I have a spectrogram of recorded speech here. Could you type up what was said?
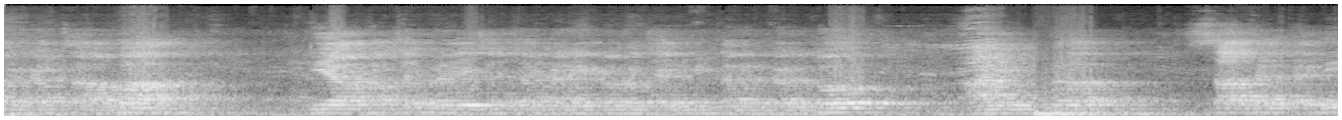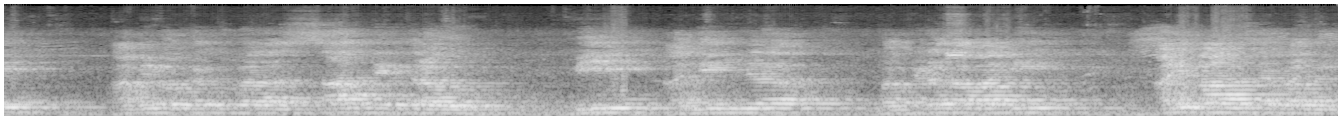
प्रकारचा आवाहन मी या पक्ष प्रवेशाच्या कार्यक्रमाच्या निमित्तानं करतो. आणि पुढं सातत्याने आम्ही लोक तुम्हाला साथ देत राहू. मी अनिल मकरदाबानी आणि बाळासाहेबांनी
